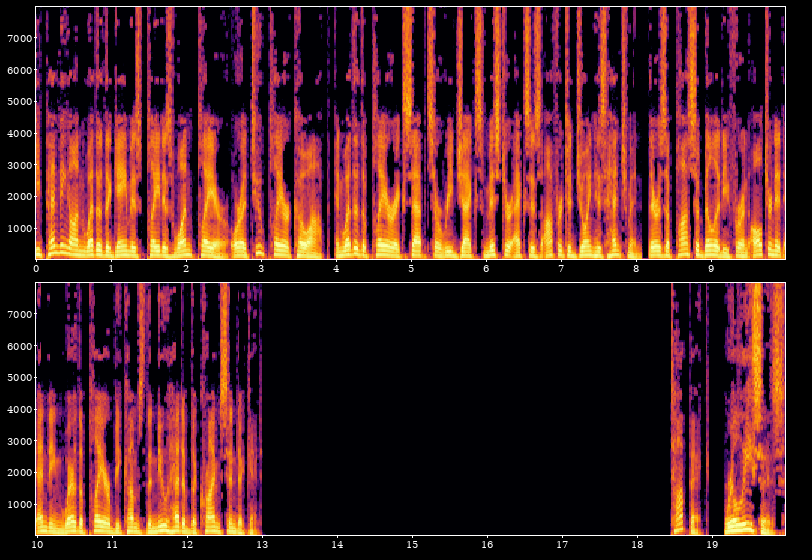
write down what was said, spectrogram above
Depending on whether the game is played as one player or a two-player co-op, and whether the player accepts or rejects Mr. X's offer to join his henchmen, there is a possibility for an alternate ending where the player becomes the new head of the crime syndicate. Releases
